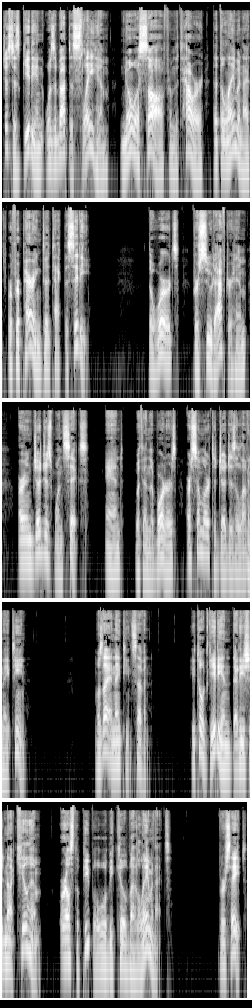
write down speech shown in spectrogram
Just as Gideon was about to slay him, Noah saw from the tower that the Lamanites were preparing to attack the city. The words pursued after him are in Judges 1 6, and, within the borders, are similar to Judges 11:18. Mosiah 19:7. He told Gideon that he should not kill him, or else the people will be killed by the Lamanites. Verse 8.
